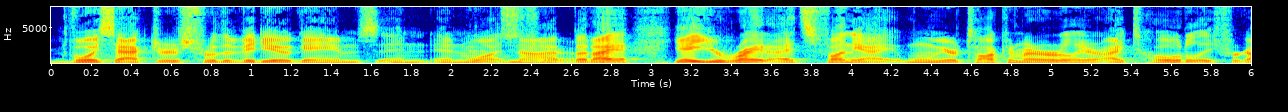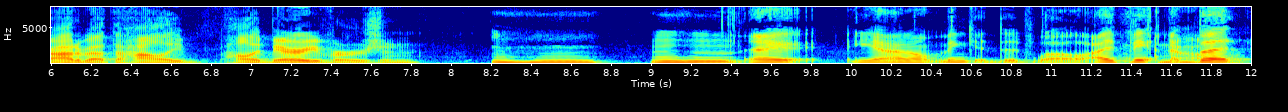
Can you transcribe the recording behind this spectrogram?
voice actors for the video games and, and whatnot. true. But I, yeah, you're right. It's funny. I, when we were talking about earlier, I totally forgot about the Holly Halle Berry version. Mhm. Mhm. I yeah, I don't think it did well. I think, No. but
